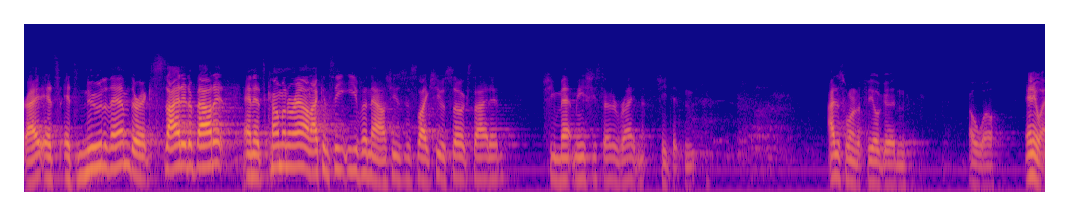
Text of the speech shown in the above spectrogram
right? It's, it's new to them, they're excited about it, and it's coming around. I can see Eva now. She's just like, she was so excited. She met me, she started writing it. She didn't. I just wanted to feel good, and oh well. Anyway,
